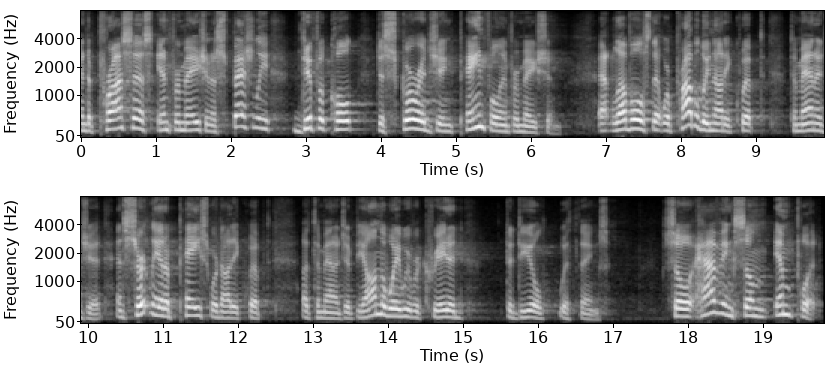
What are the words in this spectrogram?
and to process information, especially difficult, discouraging, painful information, at levels that we're probably not equipped to manage it, and certainly at a pace we're not equipped uh, to manage it, beyond the way we were created to deal with things. So, having some input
